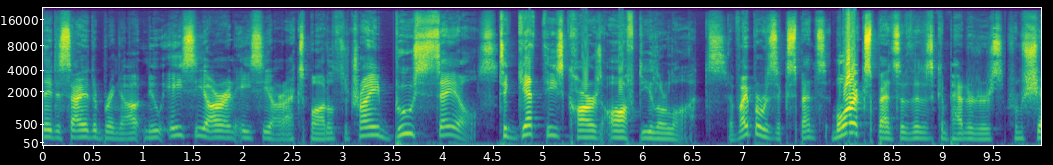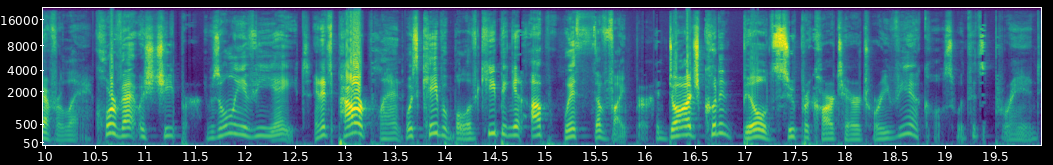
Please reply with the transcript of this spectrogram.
they decided to bring out new ACR and ACRX models to try and boost sales to get these cars off dealer lots. The Viper was expensive, more expensive than its competitors from Chevrolet. Corvette was cheaper. It was only a V8, and its power plant was capable of keeping it up with the Viper. And Dodge couldn't build supercar territory vehicles with its brand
